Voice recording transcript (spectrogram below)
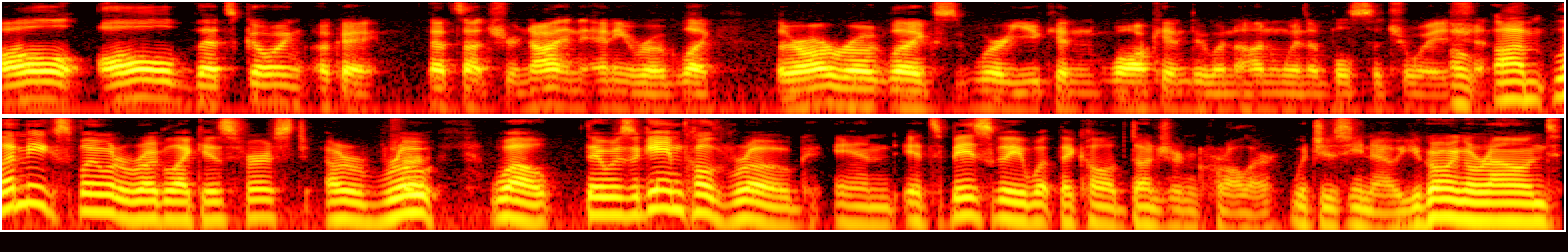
all all that's going okay, that's not true. Not in any roguelike. There are roguelikes where you can walk into an unwinnable Oh, situation. um, let me explain what a roguelike is first. A ro- Sure. Well, there was a game called Rogue, and it's basically what they call a dungeon crawler, which is, you know, you're going around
